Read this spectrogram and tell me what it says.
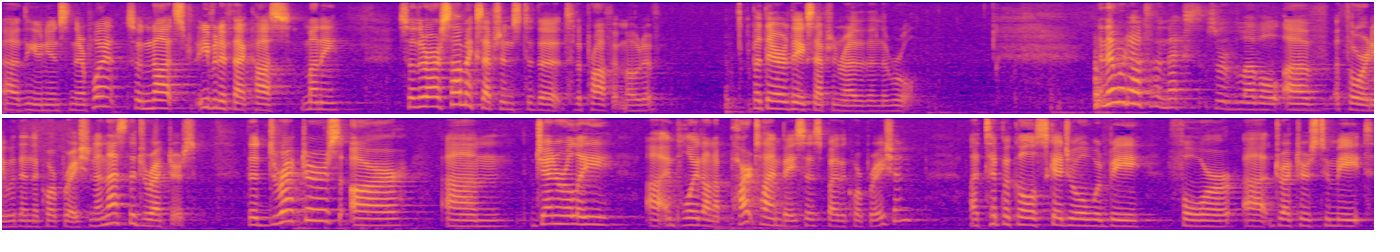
uh, the unions and their employment. So not even if that costs money. So there are some exceptions to the to the profit motive, but they're the exception rather than the rule. And then we're down to the next sort of level of authority within the corporation, and that's the directors. The directors are um, generally uh, employed on a part-time basis by the corporation. A typical schedule would be for uh, directors to meet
